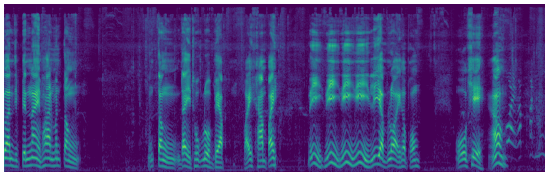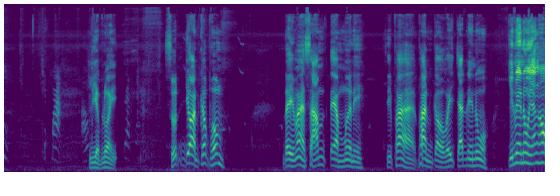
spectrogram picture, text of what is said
ก่อนที่เป็นนายพรานมันต้อง มันต้องได้ทุกรูปแบบไปขามไป นี่นี่นี่นี่เรียบร้อยครับผม โอเค เอาปล่อยครับพันมึงเก็บปากเอาเรียบร้อยจ้ะสุดยอดครับผม ได้มาสามแต้มมื่อนี่สิผ้าพันเก่าไว้จัดเมนู กินเมนูยังเฮา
